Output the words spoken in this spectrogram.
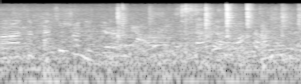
Uh, the pencil's running there.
